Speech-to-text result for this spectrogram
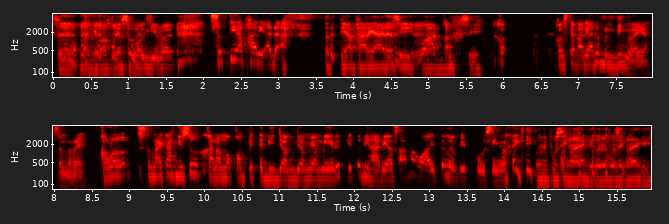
sulit bagi waktunya Mau sulit gimana? Setiap hari ada. setiap hari ada sih waduh sih Kalau setiap hari ada mending lah ya sebenarnya. Kalau mereka justru karena mau compete di jam-jam yang mirip itu di hari yang sama, wah itu lebih pusing lagi. lebih pusing lagi lebih pusing lagi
